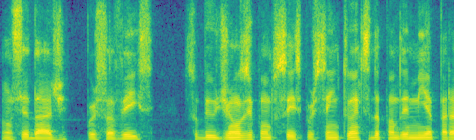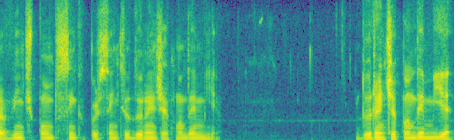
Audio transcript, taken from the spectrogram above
Ansiedade, por sua vez, subiu de 11,6% antes da pandemia para 20,5% durante a pandemia. Durante a pandemia,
